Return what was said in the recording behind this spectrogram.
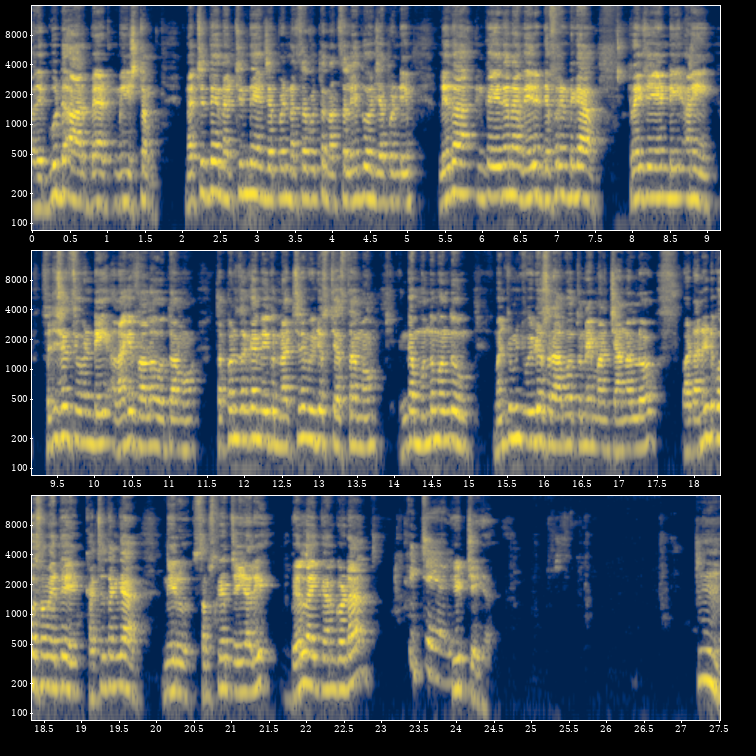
అది గుడ్ ఆర్ బ్యాడ్ మీ ఇష్టం. నచ్చితే నచ్చింది అని చెప్పండి నచ్చకపోతే నచ్చలేదు అని చెప్పండి. లేదా ఇంకా ఏదైనా వేరే డిఫరెంట్గా ట్రై చేయండి అని సజెషన్స్ ఇవ్వండి అలాగే ఫాలో అవుతాము. తప్పనిసరిగా మీకు నచ్చిన వీడియోస్ చేస్తాము. ఇంకా ముందు ముందు మంచి మంచి వీడియోస్ రాబోతున్నాయి మన ఛానల్లో. వాటన్నిటి కోసం అయితే ఖచ్చితంగా మీరు సబ్స్క్రైబ్ చేయాలి. బెల్ ఐకాన్ కూడా హిట్ చేయాలి. హిట్ చేయాలి. మ్మ్.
